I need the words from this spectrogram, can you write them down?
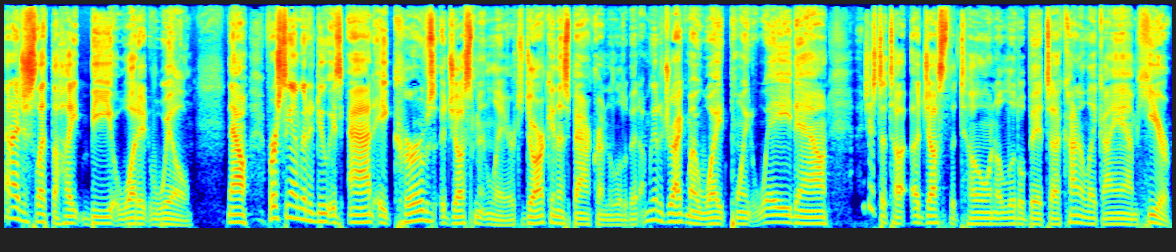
and I just let the height be what it will. Now, first thing I'm going to do is add a curves adjustment layer to darken this background a little bit. I'm going to drag my white point way down and just adjust the tone a little bit, uh, kind of like I am here.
